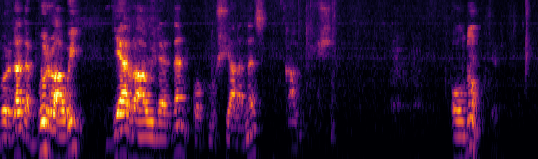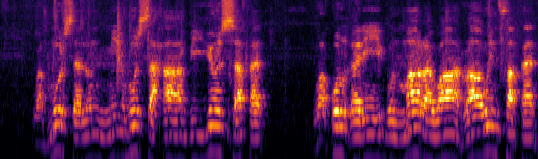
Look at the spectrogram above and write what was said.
burada da bu ravi diğer ravilerden kopmuş, yalnız kalmış. Oldu mu? Ve murselun minhu sahabiyyun sakat ve kul garibun ma rava ravin fakat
